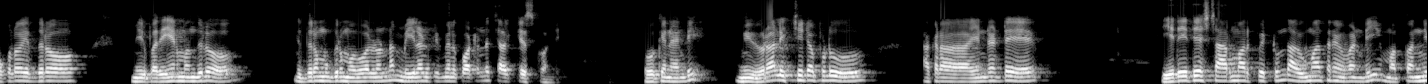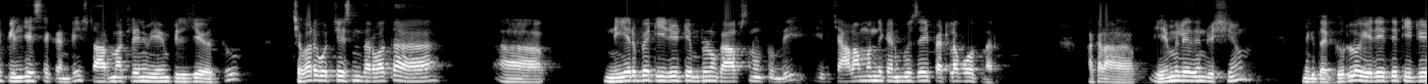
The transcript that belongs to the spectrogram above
ఒకరో ఇద్దరు మీరు పదిహేను మందిలో ఇద్దరు ముగ్గురు మగవాళ్ళు ఉన్న male and female quota select చేసుకోండి. ఓకేనండి మీ వివరాలు ఇచ్చేటప్పుడు అక్కడ ఏంటంటే ఏదైతే స్టార్ మార్క్ పెట్టుందో అవి మాత్రం ఇవ్వండి. మొత్తం అన్ని ఫిల్ చేసేకండి స్టార్ మార్క్ లేనివి ఏం ఫిల్ చేయొద్దు. చివరికి వచ్చేసిన తర్వాత నియర్ బై టీడీ టెంపుల్ ఒక ఆప్షన్ ఉంటుంది. ఇది చాలామంది కన్ఫ్యూజ్ అయ్యి పెట్టలేకపోతున్నారు. అక్కడ ఏమీ లేదండి విషయం. మీకు దగ్గరలో ఏదైతే టీడీ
